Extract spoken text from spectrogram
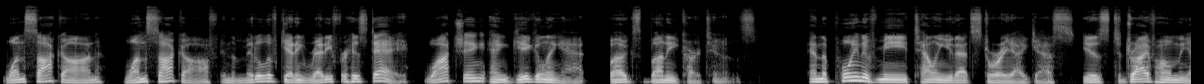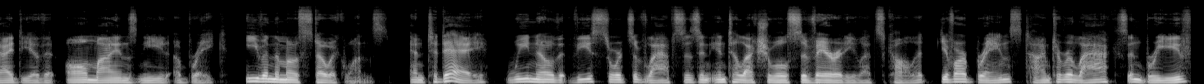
one sock on, one sock off, in the middle of getting ready for his day, watching and giggling at Bugs Bunny cartoons. And the point of me telling you that story, I guess, is to drive home the idea that all minds need a break, even the most stoic ones. And today, we know that these sorts of lapses in intellectual severity, let's call it, give our brains time to relax and breathe,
